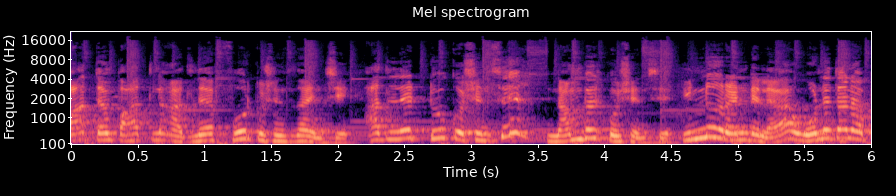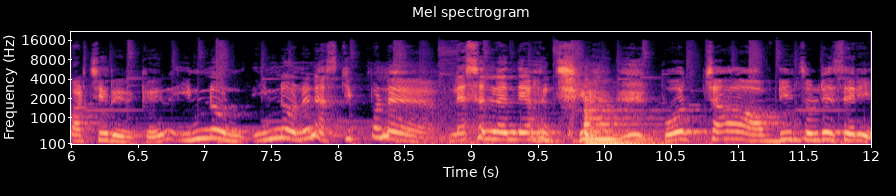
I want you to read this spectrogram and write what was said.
பார்த்தேன் பார்த்துலாம் அதில் ஃபோர் கொஷின்ஸ் தான் இருந்துச்சு. அதில் டூ கொஷின்ஸு நம்பர் கொஷின்ஸு இன்னும் ரெண்டில் ஒன்று தான் நான் படிச்சிரு இருக்கு இன்னொன்று இன்னொன்று நான் ஸ்கிப் பண்ண லெசன்லேருந்தே வந்துச்சு. போச்சா? அப்படின்னு சொல்லிட்டு சரி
